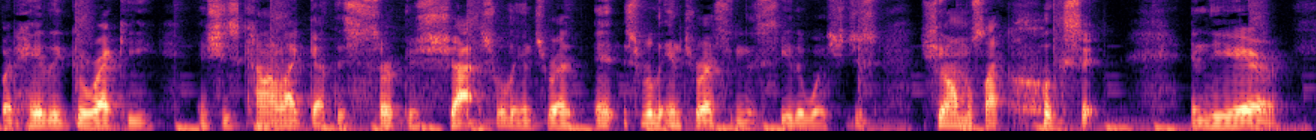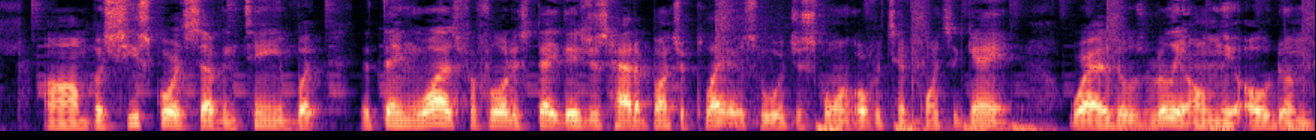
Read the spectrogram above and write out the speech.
But Haley Gorecki, and she's kind of like got this circus shot. It's really interesting. It's really interesting to see the way she just she almost like hooks it in the air. Um, but she scored 17. But the thing was, for Florida State, they just had a bunch of players who were just scoring over 10 points a game. Whereas it was really only Odom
